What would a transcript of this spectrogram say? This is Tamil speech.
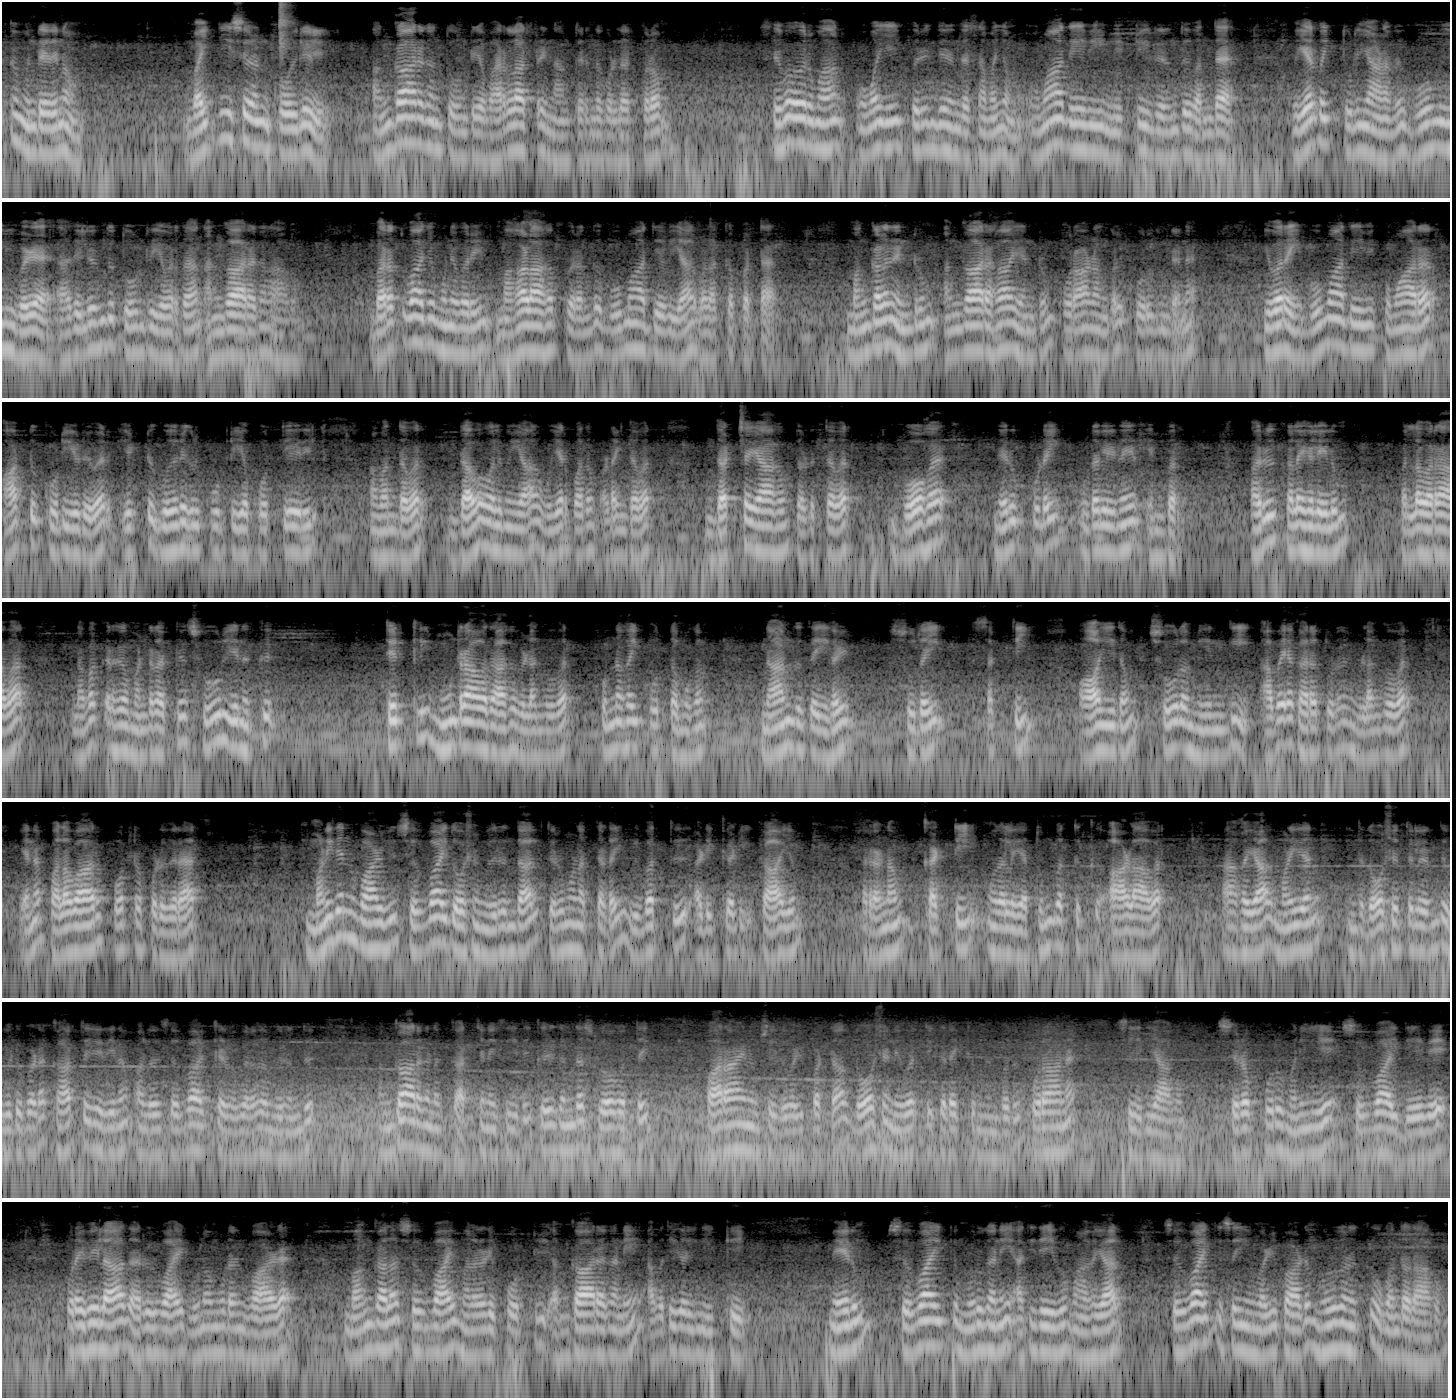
வணக்கம் இன்றைய தினம். வைத்தீஸ்வரன் கோயிலில் அங்காரகன் தோன்றிய வரலாற்றை நாம் தெரிந்து கொள்ள இருக்கிறோம் சிவபெருமான் உமையை பிரிந்திருந்த சமயம் உமாதேவியின் நெற்றியிலிருந்து வந்த வியர்வை துளியானது பூமியில் விழ அதிலிருந்து தோன்றியவர்தான் அங்காரகன் ஆகும். பரத்வாஜ முனிவரின் மகளாக பிறந்து பூமாதேவியால் வளர்க்கப்பட்டார். மங்களன் என்றும் அங்காரகா என்றும் புராணங்கள் கூறுகின்றன. இவரை பூமாதேவி குமாரர் ஆட்டுக்கொடியுடையவர் எட்டு குதிரைகள் பூட்டிய பொத்தேரில் அமர்ந்தவர் தவ வலிமையால் உயர்பதம் அடைந்தவர் தட்சயாகம் தடுத்தவர் போக நெருப்புடை உடலினர் என்பர். அரு கலைகளிலும் வல்லவராவார். நவக்கிரக மண்டலத்தில் சூரியனுக்கு தெற்கில் மூன்றாவதாக விளங்குவர். புன்னகை பூத்த முகம் நான்கு கைகள் சுதை சக்தி ஆயுதம் சூலமேந்தி அபயகரத்துடன் விளங்குவர் என பலவாறு போற்றப்படுகிறார். மனிதன் வாழ்வில் செவ்வாய் தோஷம் இருந்தால் திருமணத்தடை விபத்து அடிக்கடி காயம் ரணம் கட்டி முதலிய துன்பத்துக்கு ஆளாவர். ஆகையால் மனிதன் இந்த தோஷத்திலிருந்து விடுபட கார்த்திகை தினம் அல்லது செவ்வாய்க்கிழமை விரதம் இருந்து அங்காரகனுக்கு அர்ச்சனை செய்து கீழ்கண்ட ஸ்லோகத்தை பாராயணம் செய்து வழிபட்டால் தோஷ நிவர்த்தி கிடைக்கும் என்பது புராண செய்தியாகும். சிறப்புறு மணியே செவ்வாய் தேவே குறைவிலாத அருள்வாய் குணமுடன் வாழ மங்கள செவ்வாய் மலரடி போற்றி அங்காரகனே அவதிகள் நீக்கே. மேலும் செவ்வாய்க்கு முருகனே அதிதெய்வம் ஆகையால் செவ்வாய்க்கு செய்யும் வழிபாடு முருகனுக்கு உகந்ததாகும்.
